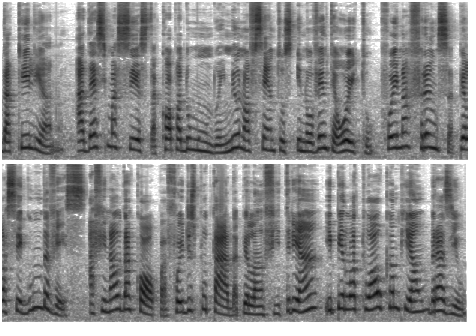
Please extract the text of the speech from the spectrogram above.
daquele ano. A 16ª Copa do Mundo em 1998 foi na França pela segunda vez. A final da Copa foi disputada pela anfitriã e pelo atual campeão Brasil.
